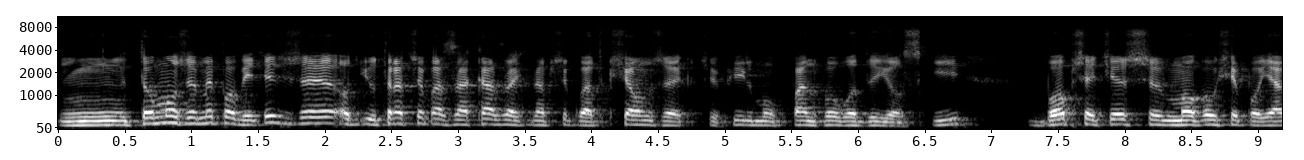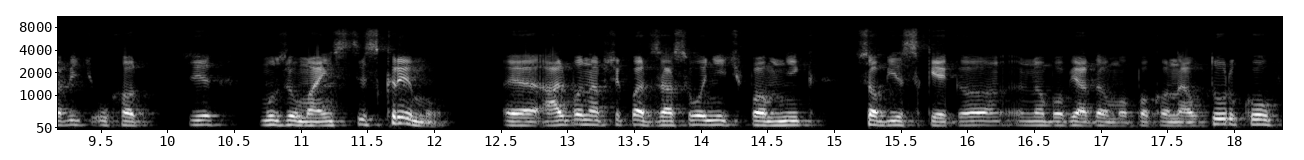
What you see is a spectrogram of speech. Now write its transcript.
mm, to możemy powiedzieć, że od jutra trzeba zakazać na przykład książek czy filmów Pan Wołodyjowski, bo przecież mogą się pojawić uchodźcy muzułmańscy z Krymu. E, Albo na przykład zasłonić pomnik Sobieskiego, no bo wiadomo, pokonał Turków.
